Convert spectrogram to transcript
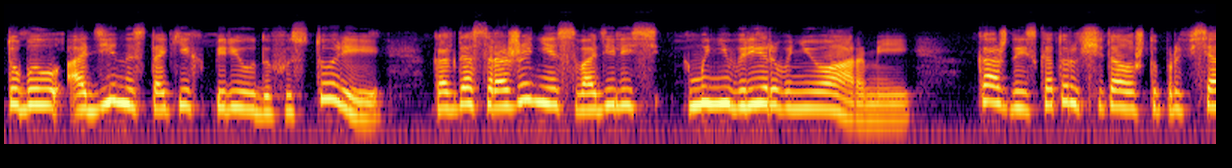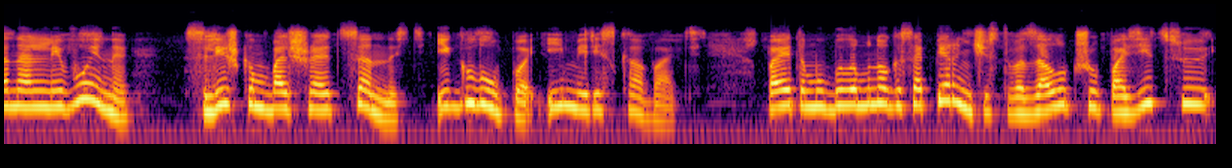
то был один из таких периодов истории, когда сражения сводились к маневрированию армией, каждая из которых считала, что профессиональные воины – слишком большая ценность и глупо ими рисковать. Поэтому было много соперничества за лучшую позицию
